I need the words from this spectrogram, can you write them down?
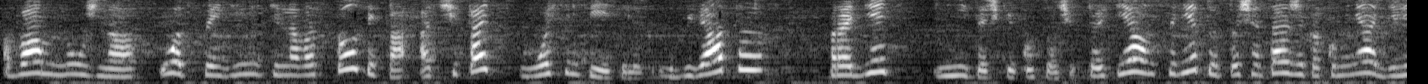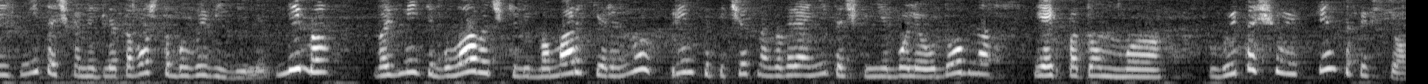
вам нужно от соединительного столбика отсчитать 8 петелек. В девятую продеть ниточки кусочек. То есть я вам советую точно так же, как у меня, отделить ниточками для того, чтобы вы видели. Либо возьмите булавочки, либо маркеры. Ну, в принципе, честно говоря, ниточки мне более удобно. Я их потом э, вытащу и, в принципе, все.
